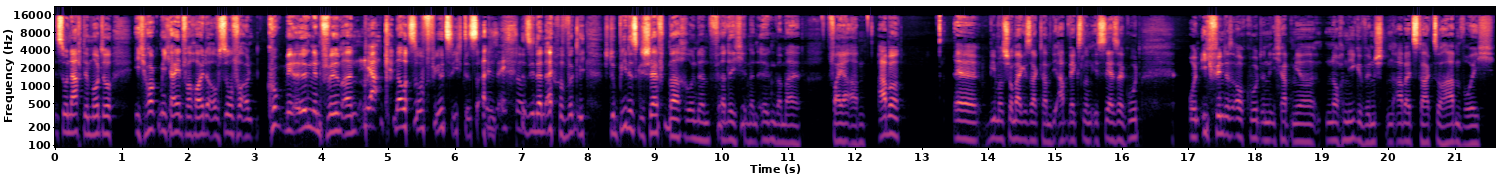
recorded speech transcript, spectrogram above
so nach dem Motto, ich hock mich einfach heute aufs Sofa und guck mir irgendeinen Film an. Ja. Genau so fühlt sich das an. Das ist echt so. Dass ich dann einfach wirklich stupides Geschäft mache und dann fertig und dann irgendwann mal Feierabend. Aber äh, wie wir es schon mal gesagt haben, die Abwechslung ist sehr, sehr gut. Und ich finde es auch gut und ich habe mir noch nie gewünscht, einen Arbeitstag zu haben, wo ich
